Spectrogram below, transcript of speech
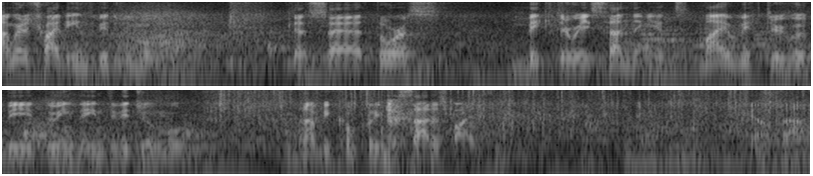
I'm gonna try the individual move because uh, Thor's victory is sending it. My victory would be doing the individual move, and I'd be completely satisfied. God damn.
